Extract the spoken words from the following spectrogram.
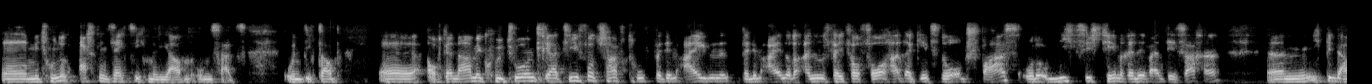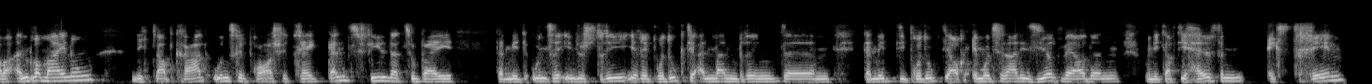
äh, mit 168 Milliarden Umsatz. Und ich glaube, äh, auch der Name Kultur- und Kreativwirtschaft ruft bei dem, eigenen, bei dem einen oder anderen vielleicht hervor, da geht es nur um Spaß oder um nicht systemrelevante Sache. Ähm, ich bin da aber anderer Meinung. Und ich glaube, gerade unsere Branche trägt ganz viel dazu bei, damit unsere Industrie ihre Produkte an Mann bringt, ähm, damit die Produkte auch emotionalisiert werden. Und ich glaube, die helfen extrem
